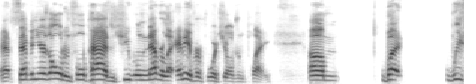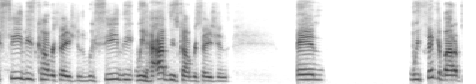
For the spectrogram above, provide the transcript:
at seven years old in full pads, and she will never let any of her four children play. Um, but we see these conversations, we see the we have these conversations, and we think about it,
